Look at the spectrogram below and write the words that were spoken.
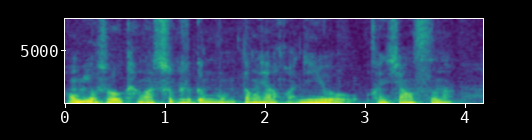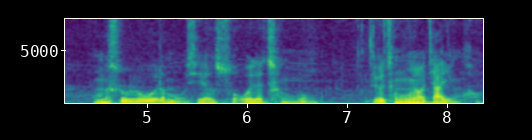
我们有时候看看是不是跟我们当下的环境又很相似呢？我们是不是为了某些所谓的成功，这个成功要加引号？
